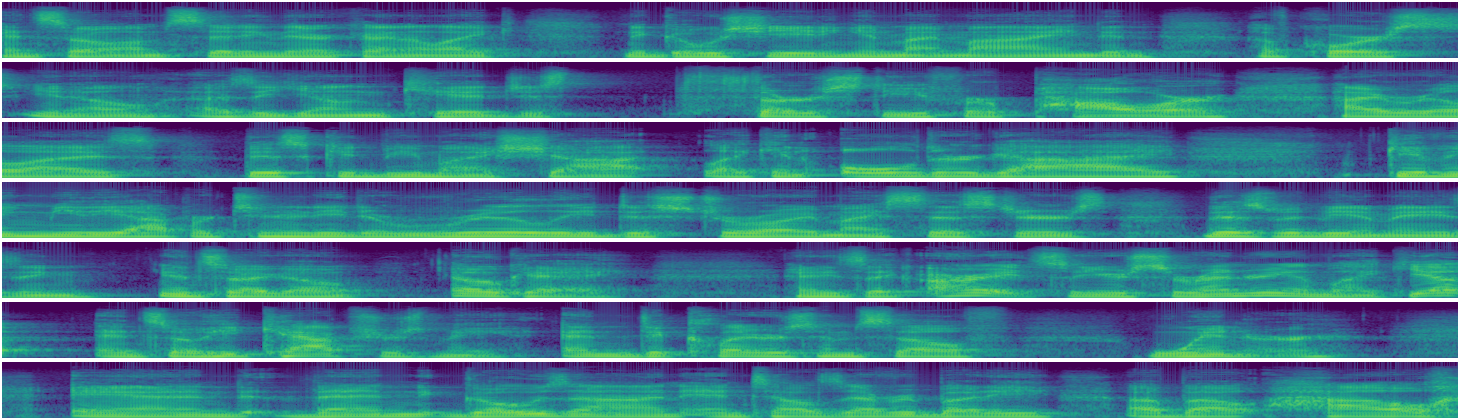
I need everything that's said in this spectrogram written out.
And so I'm sitting there kind of like negotiating in my mind. And of course, you know, as a young kid, just thirsty for power, I realize this could be my shot. Like an older guy giving me the opportunity to really destroy my sisters. This would be amazing. And so I go, okay and he's like, All right, so you're surrendering? I'm like, Yep. And so he captures me and declares himself winner and then goes on and tells everybody about how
